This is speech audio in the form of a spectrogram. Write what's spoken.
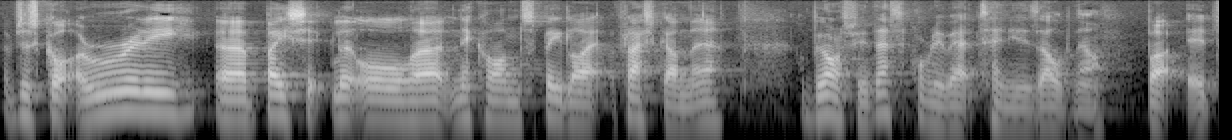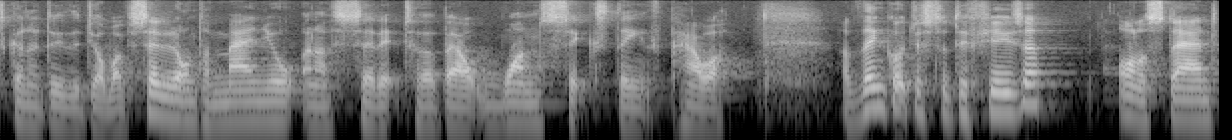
I've just got a really uh, basic little uh, Nikon Speedlight flash gun there. I'll be honest with you, that's probably about 10 years old now but it's going to do the job. I've set it onto manual and I've set it to about 1 16th power. I've then got just a diffuser on a stand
